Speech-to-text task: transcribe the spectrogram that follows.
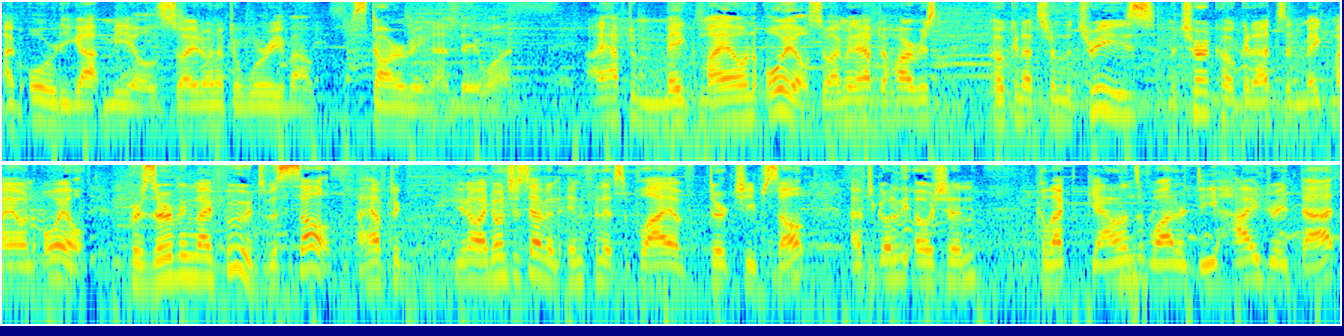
I've already got meals, so I don't have to worry about starving on day one. I have to make my own oil, so I'm gonna have to harvest coconuts from the trees, mature coconuts, and make my own oil. Preserving my foods with salt. I have to, you know, I don't just have an infinite supply of dirt cheap salt. I have to go to the ocean, collect gallons of water, dehydrate that.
